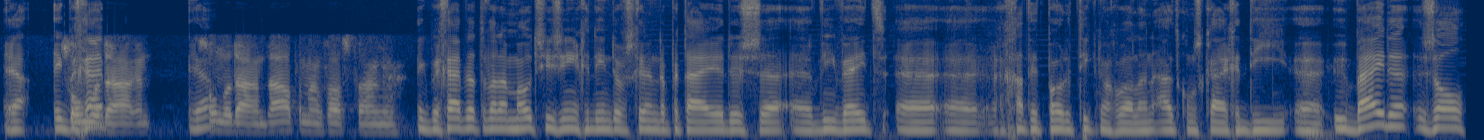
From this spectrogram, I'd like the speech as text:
ja. Ik, Zonder begrijp, daar, een, Ja. zonder daar een datum aan vast te hangen. ik begrijp dat er wel een motie is ingediend door verschillende partijen. Dus eh, eh, wie weet eh, gaat dit politiek nog wel een uitkomst krijgen... die u beiden zal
